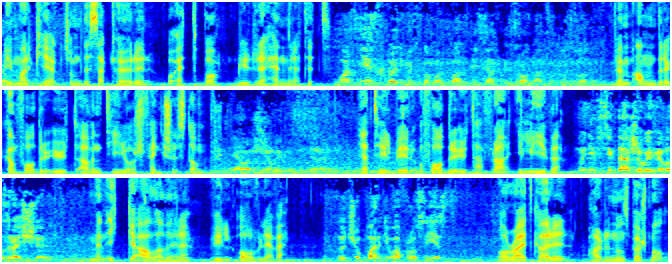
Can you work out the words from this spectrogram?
blir markert som desertører, og etterpå blir dere henrettet. Hvem andre kan få dere ut av en ti års fengselsdom? Jeg tilbyr å få dere ut herfra i live, men ikke alle av dere vil overleve. All right, karer. Har dere noen spørsmål?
